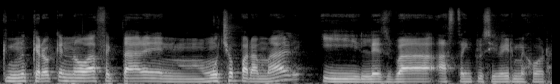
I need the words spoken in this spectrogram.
creo que no va a afectar en mucho para mal y les va hasta inclusive ir mejor.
